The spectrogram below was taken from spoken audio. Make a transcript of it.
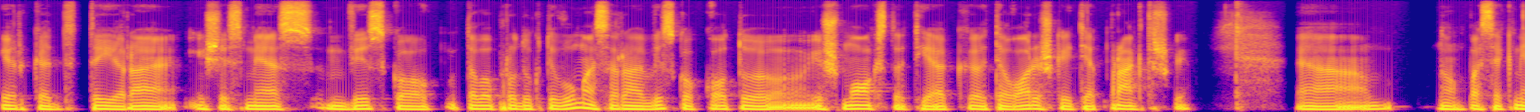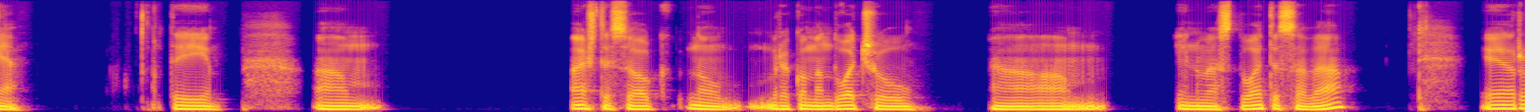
ir kad tai yra iš esmės visko, tavo produktivumas yra visko, ko tu išmoksta tiek teoriškai, tiek praktiškai. E, nu, pasiekmė. Tai um, aš tiesiog nu, rekomenduočiau um, investuoti save ir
